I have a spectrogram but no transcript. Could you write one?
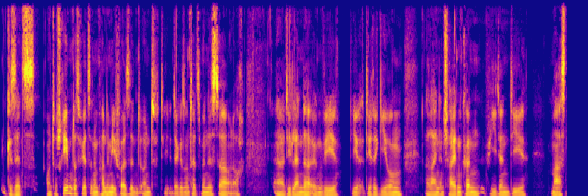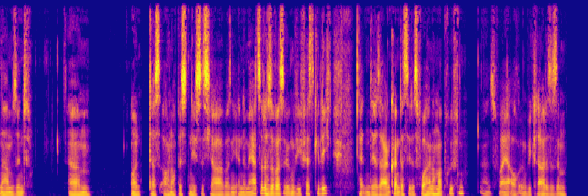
Gesetz unterschrieben, dass wir jetzt in einem Pandemiefall sind und die, der Gesundheitsminister und auch äh, die Länder irgendwie, die, die Regierung allein entscheiden können, wie denn die Maßnahmen sind. Ähm, und das auch noch bis nächstes Jahr, weiß nicht, Ende März oder sowas irgendwie festgelegt. Hätten sie ja sagen können, dass sie das vorher nochmal prüfen. Also es war ja auch irgendwie klar, dass es im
